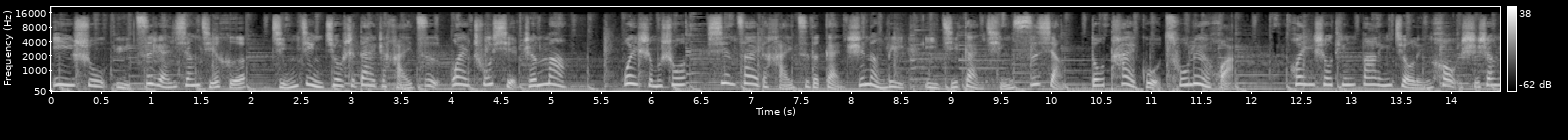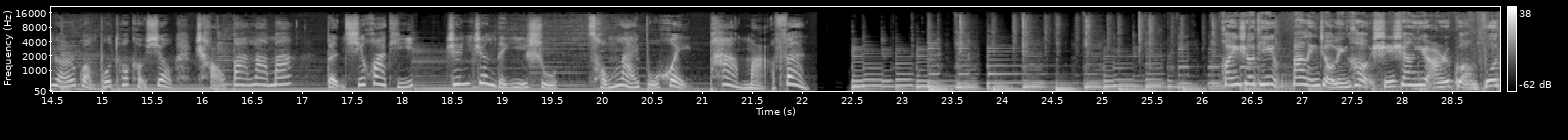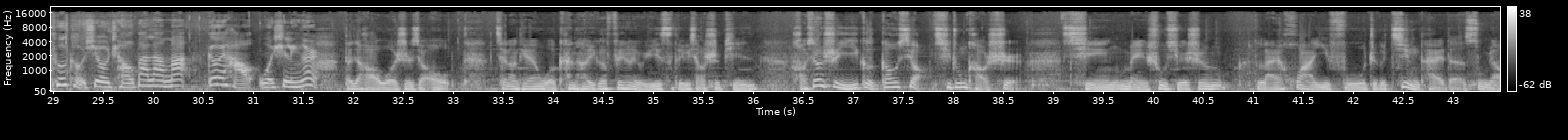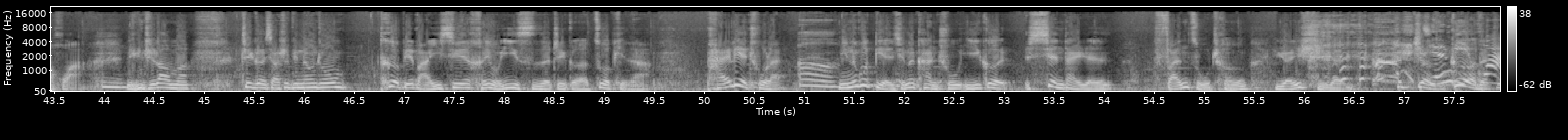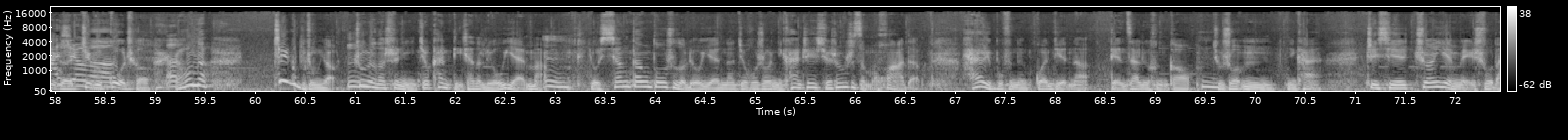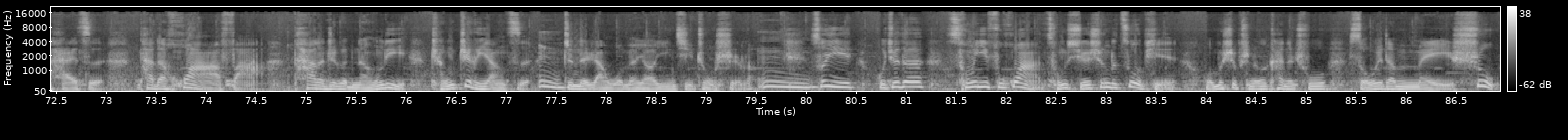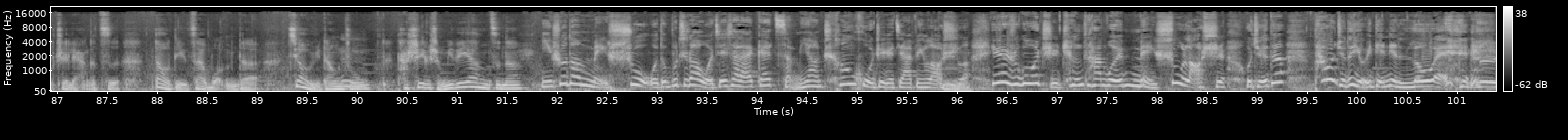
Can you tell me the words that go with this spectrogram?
艺术与自然相结合，仅仅就是带着孩子外出写真吗？为什么说现在的孩子的感知能力以及感情思想都太过粗略化？欢迎收听八零九零后时尚育儿广播脱口秀《潮爸辣妈》，本期话题：真正的艺术从来不会怕麻烦。欢迎收听八零九零后时尚育儿广播脱口秀《潮爸辣妈》。各位好，我是灵儿。大家好，我是小欧。前两天我看到一个非常有意思的一个小视频，好像是一个高校期中考试，请美术学生来画一幅这个静态的素描画。嗯，您知道吗？这个小视频当中特别把一些很有意思的这个作品啊排列出来。嗯，你能够典型的看出一个现代人。反组成原始人，整个的这个这个过程，然后呢？这个不重要，重要的是你就看底下的留言嘛。嗯，有相当多数的留言呢，就会说，你看这些学生是怎么画的。还有一部分的观点呢，点赞率很高，就说，嗯，你看这些专业美术的孩子，他的画法，他的这个能力成这个样子，嗯，真的让我们要引起重视了。嗯，所以我觉得从一幅画，从学生的作品，我们是不是能够看得出所谓的美术这两个字，到底在我们的教育当中？它是一个什么样的样子呢？你说到美术，我都不知道我接下来该怎么样称呼这个嘉宾老师了。因为如果我只称他为美术老师，我觉得他会觉得有一点点 low 哎。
